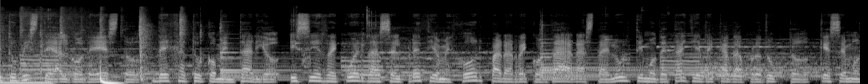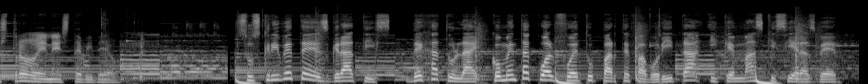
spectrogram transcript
Si tuviste algo de esto, deja tu comentario y si recuerdas el precio mejor para recordar hasta el último detalle de cada producto que se mostró en este video. Suscríbete es gratis, deja tu like, comenta cuál fue tu parte favorita y qué más quisieras ver.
